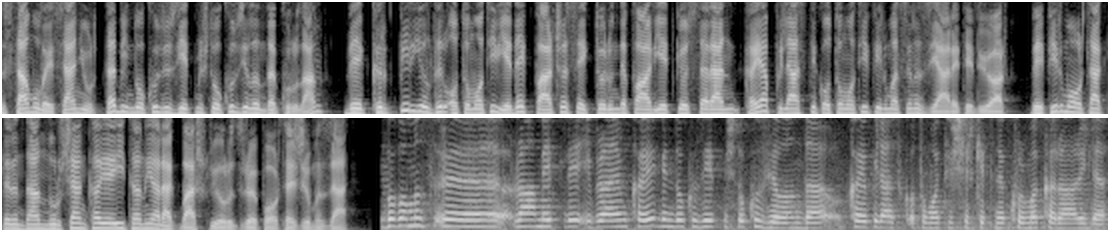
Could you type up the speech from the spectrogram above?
İstanbul Esenyurt'ta 1979 yılında kurulan ve 41 yıldır otomotiv yedek parça sektöründe faaliyet gösteren Kaya Plastik Otomotiv firmasını ziyaret ediyor ve firma ortaklarından Nurşen Kaya'yı tanıyarak başlıyoruz röportajımıza. Babamız e, rahmetli İbrahim Kaya 1979 yılında Kaya Plastik Otomotiv Şirketi'ni kurma kararıyla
